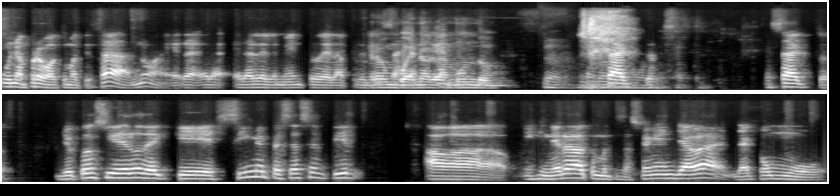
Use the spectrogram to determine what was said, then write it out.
una prueba automatizada, ¿no? Era, era, era el elemento del Era aprendizaje. un buen hola mundo. Exacto. exacto. Yo considero de que sí me empecé a sentir ah, ingeniero de automatización en Java ya como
